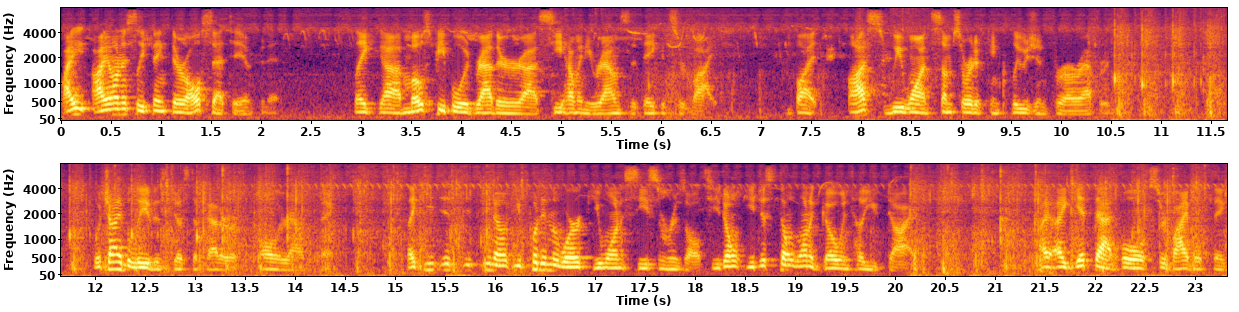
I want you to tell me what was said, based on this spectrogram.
I I honestly think they're all set to infinite. Like uh, most people would rather uh, see how many rounds that they could survive, but us, we want some sort of conclusion for our effort, which I believe is just a better all-around thing. Like you, it, it, you know, you put in the work, you want to see some results. You don't, you just don't want to go until you die. I, I get that whole survival thing,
